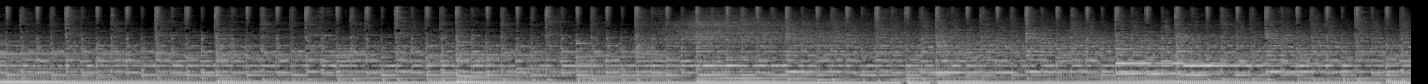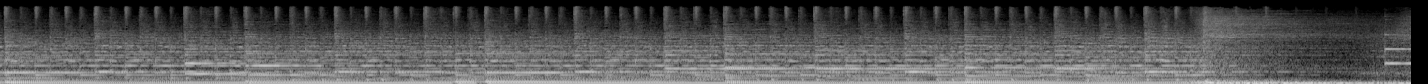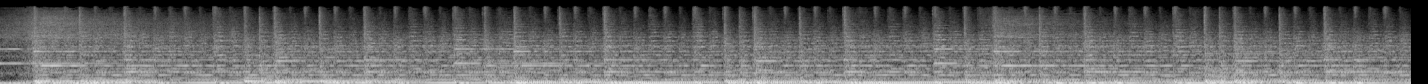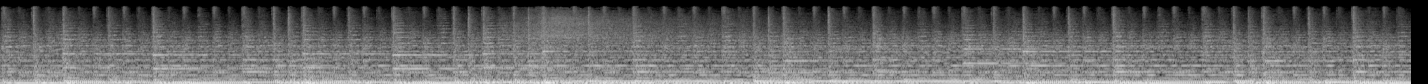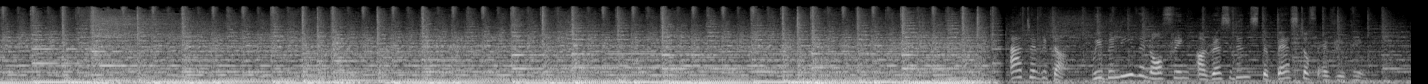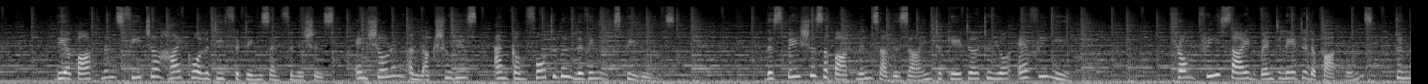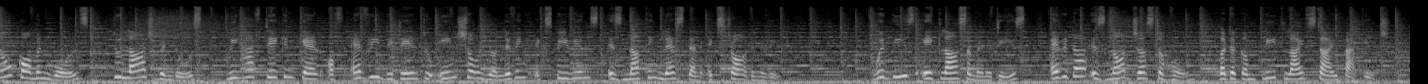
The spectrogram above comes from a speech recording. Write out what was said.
At Evita, we believe in offering our residents the best of everything. The apartments feature high quality fittings and finishes, ensuring a luxurious and comfortable living experience. The spacious apartments are designed to cater to your every need. From three side ventilated apartments to no common walls to large windows, we have taken care of every detail to ensure your living experience is nothing less than extraordinary. With these A-class amenities, Evita is not just a home, but a complete lifestyle package.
